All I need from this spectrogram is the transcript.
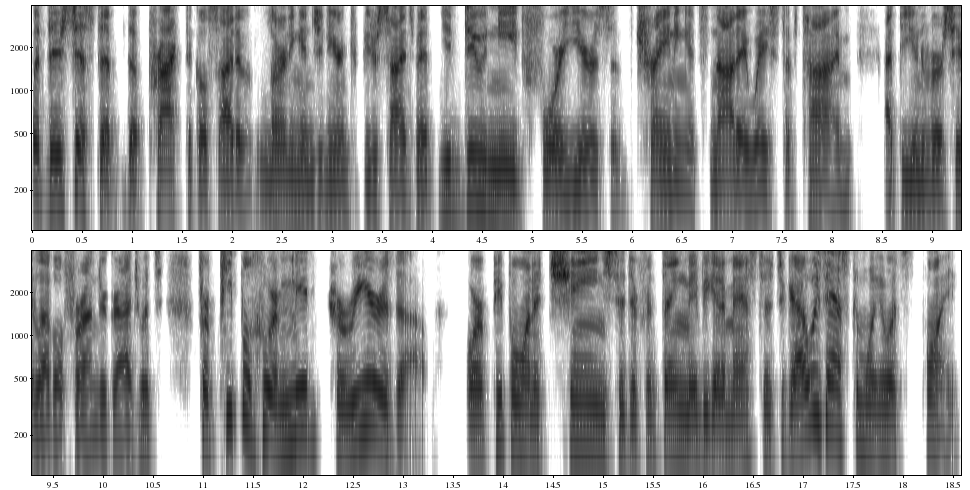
but there's just the the practical side of learning engineering computer science man you do need four years of training. It's not a waste of time at the university level for undergraduates. For people who are mid-career though or people want to change to a different thing maybe get a master's degree i always ask them well, what's the point?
